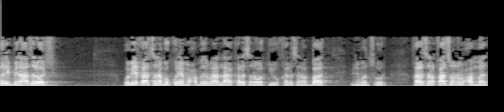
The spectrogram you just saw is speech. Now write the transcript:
غریب بن ازل وجه وبي قال سنه ابو كريم محمد بن الله قال سنه وكيو قال سنه عباد بن منصور قال سنه قاسم بن محمد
